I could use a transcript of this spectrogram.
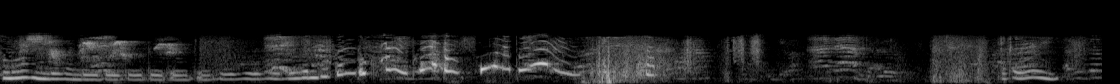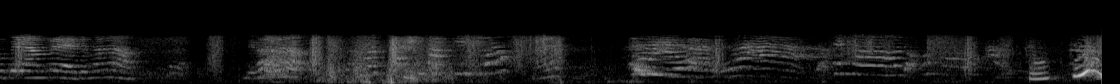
semua bukan bukan bukan bukan bukan bukan โอ้เพื่อน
